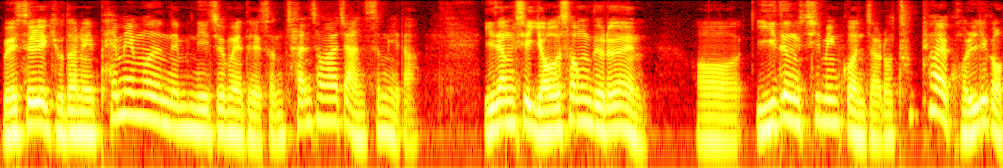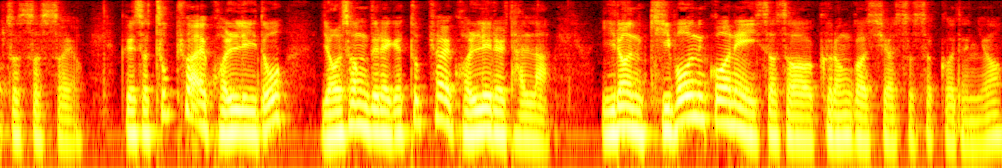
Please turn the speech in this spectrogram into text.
웨슬리 교단의 페미니즘에 대해서는 찬성하지 않습니다. 이 당시 여성들은 어, 2등 시민권자로 투표할 권리가 없었었어요. 그래서 투표할 권리도 여성들에게 투표할 권리를 달라. 이런 기본권에 있어서 그런 것이었었거든요.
